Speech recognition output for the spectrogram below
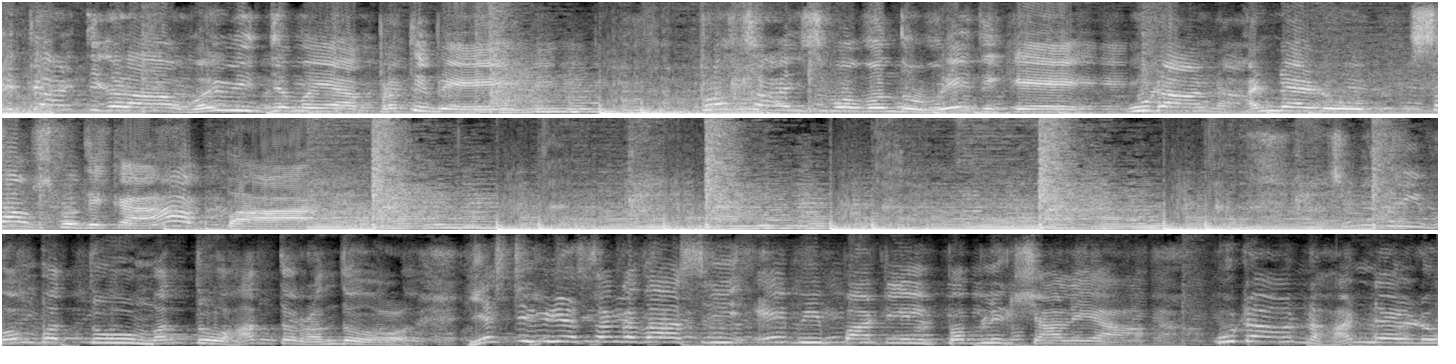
ವಿದ್ಯಾರ್ಥಿಗಳ ವೈವಿಧ್ಯಮಯ ಪ್ರತಿಭೆ ಪ್ರೋತ್ಸಾಹಿಸುವ ಒಂದು ವೇದಿಕೆ ಉಡಾನ್ ಹನ್ನೆರಡು ಸಾಂಸ್ಕೃತಿಕ ಹಬ್ಬ. ಒಂಬತ್ತು ಮತ್ತು ಹತ್ತರಂದು ಎಸ್ ಟಿ ಸಂಘದ Shri A B Patil public ಶಾಲೆಯ ಉಡಾನ್ ಹನ್ನೆರಡು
